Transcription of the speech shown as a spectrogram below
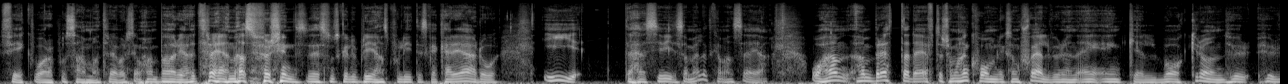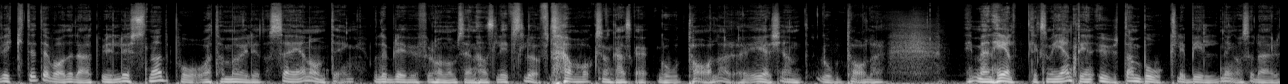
fick vara på sammanträden. Liksom, han började tränas för sin, det som skulle bli hans politiska karriär då i det här civilsamhället kan man säga. Och han, han berättade, eftersom han kom liksom själv ur en enkel bakgrund, hur, hur viktigt det var det där att bli lyssnad på och att ha möjlighet att säga någonting. Och det blev ju för honom sen hans livsluft. Han var också en ganska god talare, erkänd god talare. Men helt liksom egentligen utan boklig bildning och sådär.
